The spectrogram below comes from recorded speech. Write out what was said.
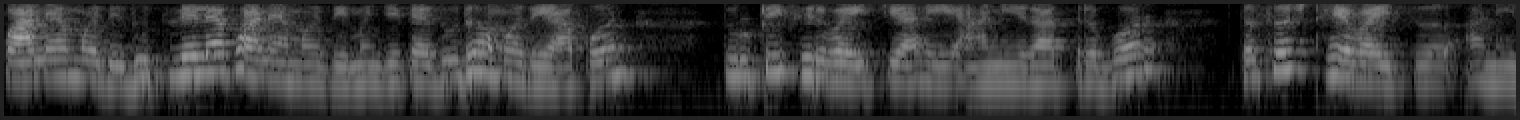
पाण्यामध्ये धुतलेल्या पाण्यामध्ये म्हणजे त्या दुधामध्ये आपण तुरटी फिरवायची आहे आणि रात्रभर तसंच ठेवायचं. आणि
